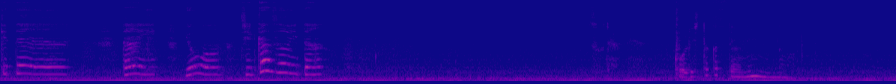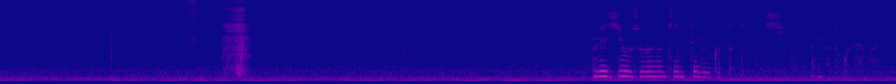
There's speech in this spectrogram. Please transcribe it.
けて太陽近づいたそうだよねコールしたかったよねみん。なは嬉しいおそれの前提でよかったって嬉しいです。ありがとうございます。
